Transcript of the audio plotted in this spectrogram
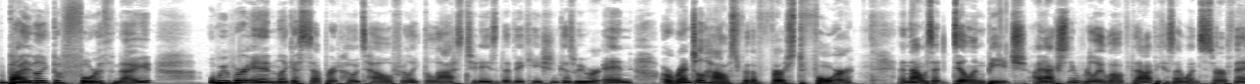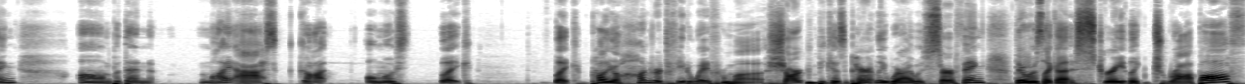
by like the fourth night we were in like a separate hotel for like the last two days of the vacation because we were in a rental house for the first four and that was at dillon beach. I actually really loved that because i went surfing um, but then my ass got almost like like probably a hundred feet away from a shark because apparently where I was surfing there was like a straight like drop off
